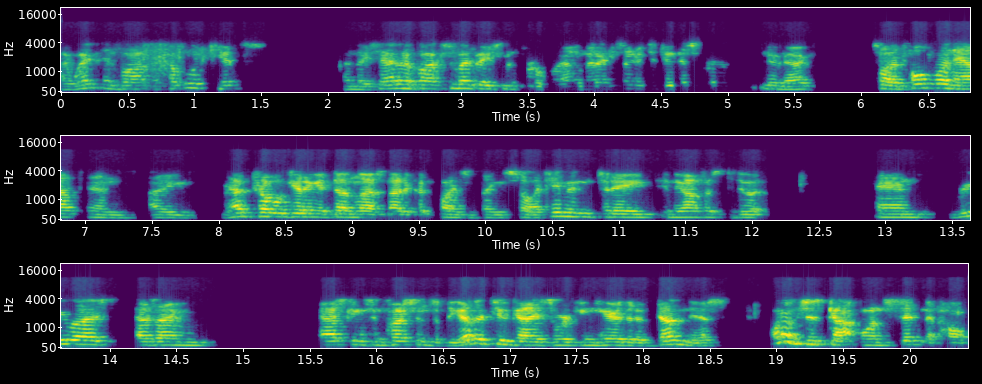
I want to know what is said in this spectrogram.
I went and bought a couple of kits and they sat in a box in my basement for a while and then I decided to do this for Nunag. So I pulled one out and I had trouble getting it done last night. I couldn't find some things. So I came in today in the office to do it and realized as I'm asking some questions of the other two guys working here that have done this, one of them just got one sitting at home.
